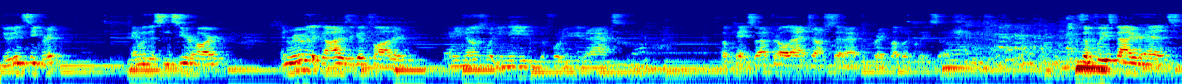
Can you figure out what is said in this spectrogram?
do it in secret and with a sincere heart. And remember that God is a good Father and He knows what you need before you even ask. Okay, so after all that, Josh said I have to pray publicly. So, so please bow your heads.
